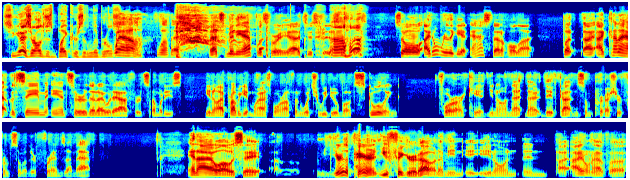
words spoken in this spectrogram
So you guys are all just bikers and liberals? well, well, that, that's Minneapolis for you. Yeah, it's just. It's Uh-huh. us. so I don't really get asked that a whole lot, but I, I kind of have the same answer that I would have for somebody's. You know, I probably get more asked more often. What should we do about schooling for our kid? You know, and that that they've gotten some pressure from some of their friends on that. And I will always say, you're the parent. You figure it out. I mean, you know, and and I, I don't have a,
